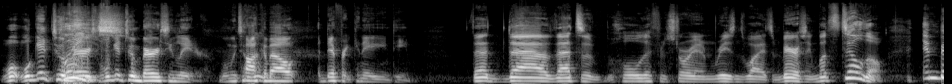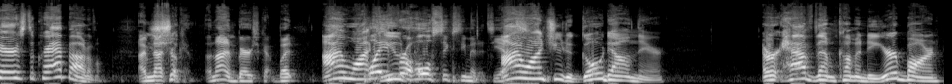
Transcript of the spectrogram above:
We'll, we'll get to Please. embarrassing. We'll get to embarrassing later when we talk about a different Canadian team. That that that's a whole different story and reasons why it's embarrassing. But still, though, embarrass the crap out of them. I'm not. Sho- okay, I'm not embarrassed, but I want play you. for a whole 60 minutes. Yes. I want you to go down there, or have them come into your barn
